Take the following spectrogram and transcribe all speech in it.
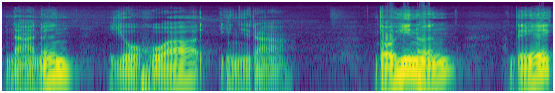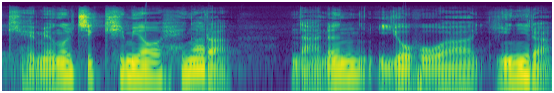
나는 여호와이니라 너희는 내 계명을 지키며 행하라. 나는 여호와이니라.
